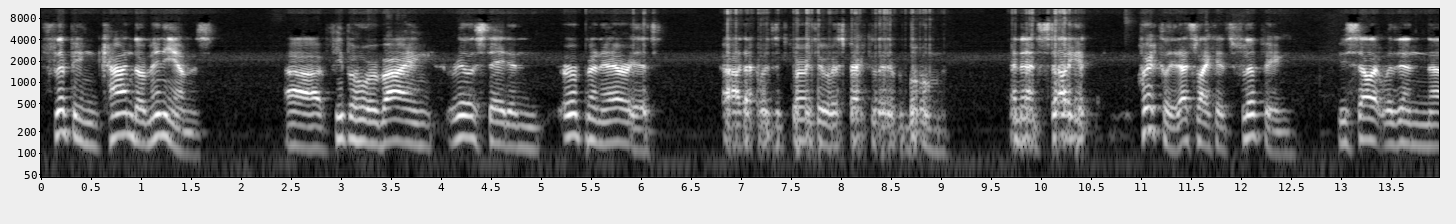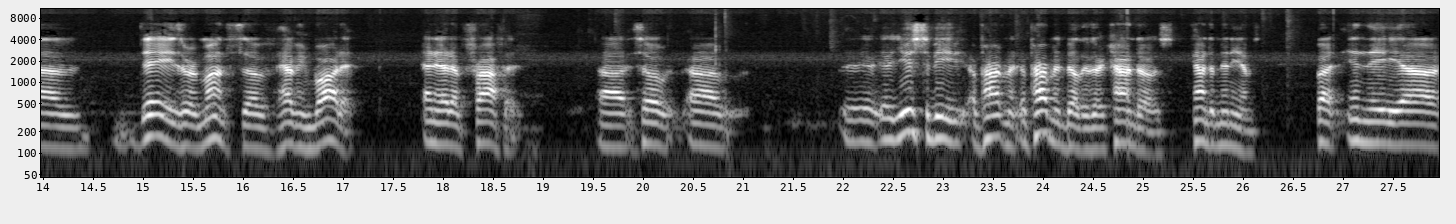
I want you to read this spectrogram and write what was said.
flipping condominiums, uh, people who were buying real estate in urban areas uh, that was going through a speculative boom, and then selling it quickly. That's like it's flipping. You sell it within uh, days or months of having bought it, and at a profit. Uh, so uh, it, used to be apartment apartment buildings or condos, condominiums, but in the uh,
